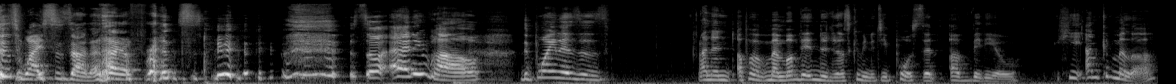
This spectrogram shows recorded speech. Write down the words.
is why Susanna and I are friends. so anyhow, the point is, is and then a member of the indigenous community posted a video. He and Camilla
